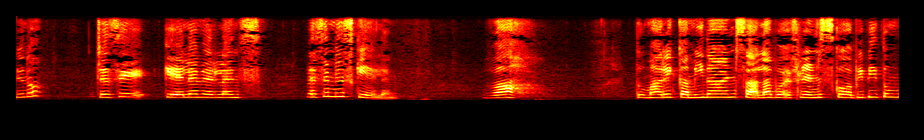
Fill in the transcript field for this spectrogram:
यू नो जैसे के एल एम एयरलाइंस, वैसे मिस के एल एम वाह, तुम्हारे कमीना एंड साला बॉयफ्रेंड्स को अभी भी तुम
